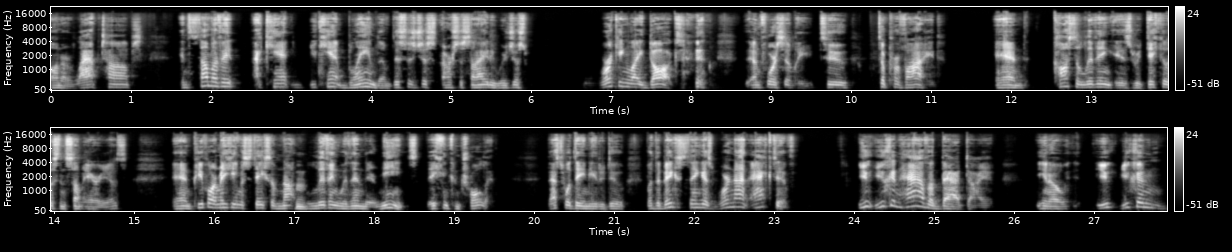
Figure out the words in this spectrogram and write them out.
on our laptops. And some of it, I can't, you can't blame them. This is just our society. We're just working like dogs, unfortunately, to to provide. And cost of living is ridiculous in some areas. And people are making mistakes of not hmm. living within their means. They can control it. That's what they need to do. But the biggest thing is we're not active. You you can have a bad diet. You know, you you can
